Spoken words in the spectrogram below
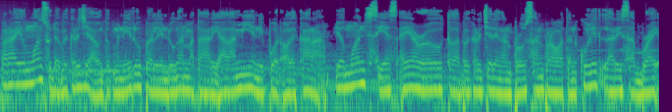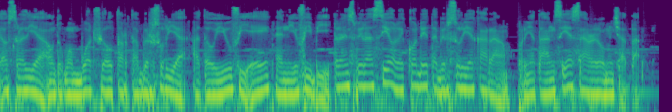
Para ilmuwan sudah bekerja untuk meniru perlindungan matahari alami yang dibuat oleh karang. Ilmuwan CSIRO telah bekerja dengan perusahaan perawatan kulit Larissa Bright Australia untuk membuat filter tabir surya atau UVA dan UVB terinspirasi oleh kode tabir surya karang. Pernyataan CSIRO mencatat.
